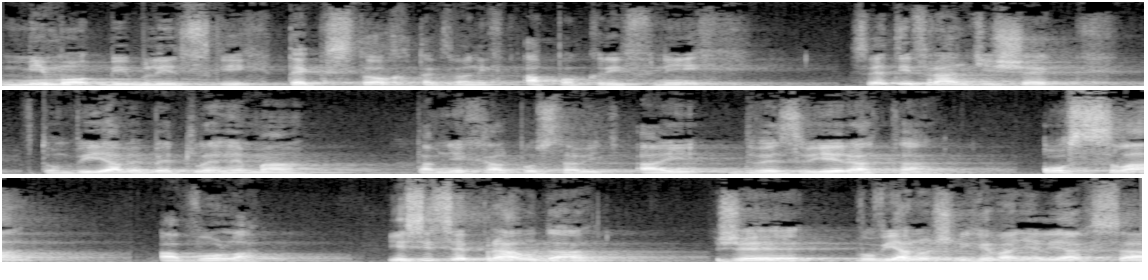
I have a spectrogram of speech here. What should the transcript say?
mimo biblických textoch, tzv. apokryfných, svätý František tom výjave Betlehema tam nechal postaviť aj dve zvieratá. Osla a vola. Je síce pravda, že vo Vianočných evaneliách sa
